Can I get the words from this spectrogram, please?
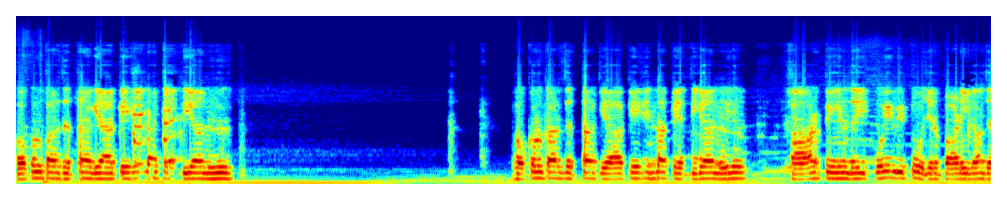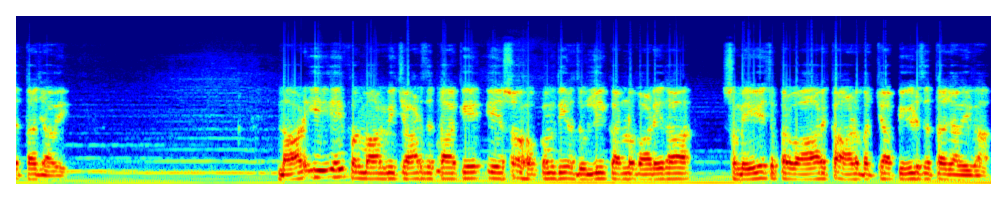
ਹੁਕਮ ਕਰ ਦਿੱਤਾ ਗਿਆ ਕਿ ਇਹਨਾਂ ਕੈਦੀਆਂ ਨੂੰ ਹੁਕਮ ਕਰ ਦਿੱਤਾ ਗਿਆ ਕਿ ਇਹਨਾਂ ਕੈਦੀਆਂ ਨੂੰ ਖਾਣ ਪੀਣ ਲਈ ਕੋਈ ਵੀ ਭੋਜਨ ਪਾਣੀ ਨਾ ਦਿੱਤਾ ਜਾਵੇ। ਨਾਲ ਹੀ ਇਹ ਫਰਮਾਨ ਵੀ ਚਾੜ ਦਿੱਤਾ ਕਿ ਇਸ ਹੁਕਮ ਦੀ ਅਦੁੱਲੀ ਕਰਨ ਵਾਲੇ ਦਾ ਸਮੇਤ ਪਰਿਵਾਰ, ਘਾਣ, ਬੱਚਾ ਪੀੜ ਦਿੱਤਾ ਜਾਵੇਗਾ।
